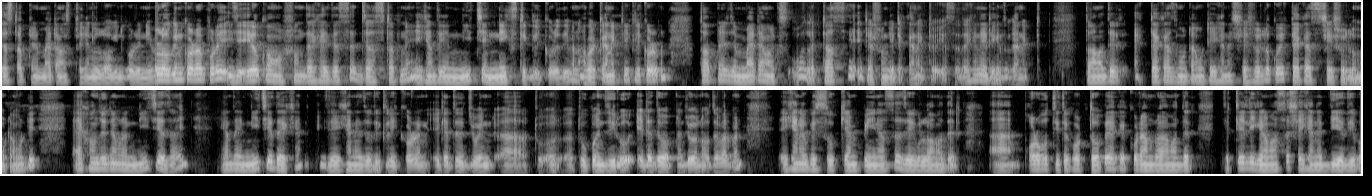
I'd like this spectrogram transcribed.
জাস্ট আপনার ম্যাটামাক্সটা এখানে লগ ইন করে নেবেন। লগ ইন করার পরে এই যে এরকম অপশন দেখাইতেছে জাস্ট আপনি এখান থেকে নিচে নেক্সটে ক্লিক করে দিবেন। আবার কানেক্টে ক্লিক করবেন। তো আপনার যে ম্যাটামাক্স ওয়ালেটটা আছে, এটার সঙ্গে এটা কানেক্ট হয়ে গেছে। দেখেন, এটা কিন্তু কানেক্ট তো আমাদের একটা কাজ মোটামুটি এখানে শেষ হলো কয়েকটা কাজ শেষ হলো মোটামুটি। এখন যদি আমরা নিচে যাই এখান থেকে নিচে দেখেন, এই যে এখানে যদি ক্লিক করেন, এটাতে জয়েন টু পয়েন্ট জিরো এটাতেও আপনি জয়েন হতে পারবেন। এখানেও কিছু ক্যাম্পেইন আছে যেগুলো আমাদের পরবর্তীতে করতে হবে। এক এক করে আমরা আমাদের যে টেলিগ্রাম আছে সেখানে দিয়ে দিব।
